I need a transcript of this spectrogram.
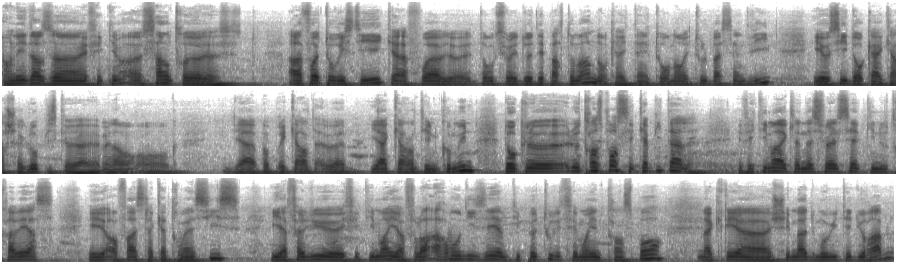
on est dans un, effectivement, un centre à la fois touristique, à la fois euh, donc sur les deux départements, donc avec et Tournon et tout le bassin de vie, et aussi donc avec Archaglo, puisque euh, maintenant il y a à peu près 40, euh, il y a 41 communes. Donc le, transport c'est capital. Effectivement avec la nationale 7 qui nous traverse et en face la 86, il a fallu effectivement il va falloir harmoniser un petit peu tous ces moyens de transport. On a créé un schéma de mobilité durable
